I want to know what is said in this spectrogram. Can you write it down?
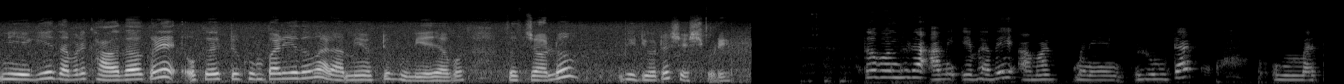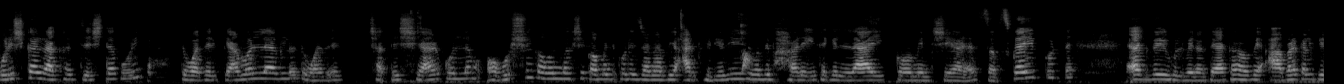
নিয়ে গিয়ে তারপরে খাওয়া দাওয়া করে ওকেও একটু ঘুম পাড়িয়ে দেবো আর আমিও একটু ঘুমিয়ে যাব। তো চলো, ভিডিওটা শেষ করি। তো বন্ধুরা, আমি এভাবেই আমার মানে রুমটা মানে পরিষ্কার রাখার চেষ্টা করি। তোমাদের কেমন লাগল? তোমাদের সাথে শেয়ার করলাম। অবশ্যই কমেন্ট বক্সে কমেন্ট করে জানাবে। আর ভিডিওটি তোমাদের ভালো লেগে থাকে লাইক কমেন্ট শেয়ার আর সাবস্ক্রাইব করতে একদমই ভুলবে না। দেখা হবে আবার কালকে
